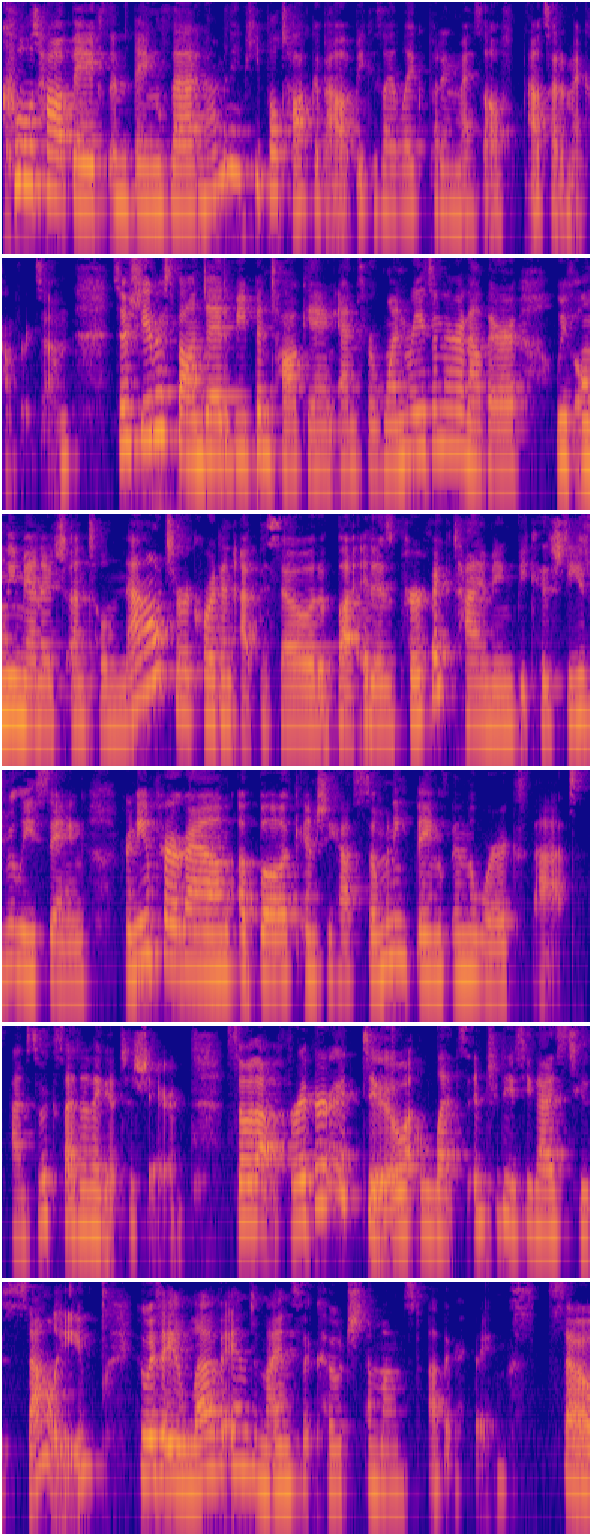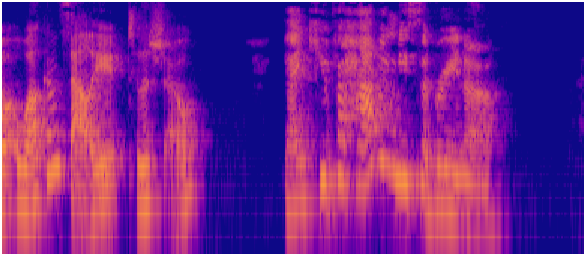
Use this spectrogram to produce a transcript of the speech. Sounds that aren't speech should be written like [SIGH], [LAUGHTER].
cool topics and things that not many people talk about because I like putting myself outside of my comfort zone. So she responded, We've been talking, and for one reason or another, we've only managed until now to record an episode, but it is perfect timing because she's releasing her new program, a book, and she has so many things in the works that I'm so excited I get to share. So, without further ado, let's introduce you guys to Sally, who is a love and mindset coach, amongst other things. So, welcome, Sally, to the show. Thank you for having me, Sabrina.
